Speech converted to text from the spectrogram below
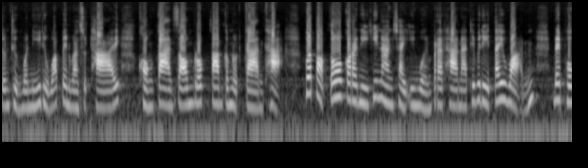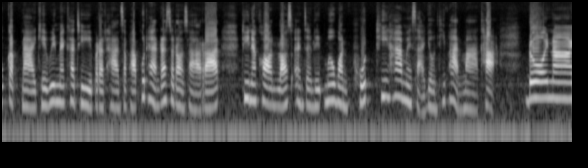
จนถึงวันนี้ถือว่าเป็นวันสุดท้ายของการซ้อมรบตามกำหนดการค่ะ เพื่อตอบโต้กรณีที่นางไฉอิงเหวินประธานาธิบดีไต้หวัน ได้พบกับนายเควินแมคคาทีประธานสภาผู้แทนราษฎรสหรัฐ ที่นครลอสแอนเจลิสเมื่อวันพุธที่ 5 เมษายนที่ผ่านมาค่ะ โดยนาย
